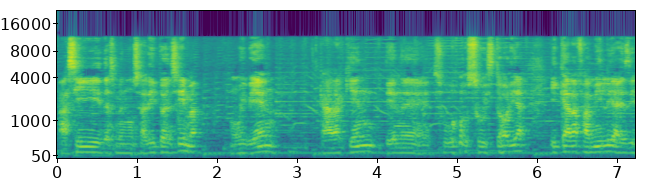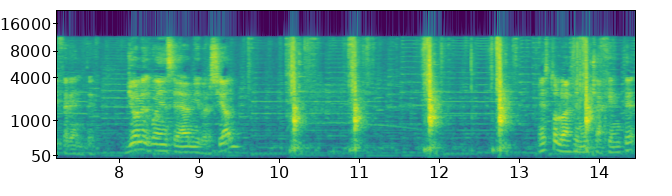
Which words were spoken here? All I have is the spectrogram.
así desmenuzadito encima. Muy bien, cada quien tiene su, historia y cada familia es diferente. Yo les voy a enseñar mi versión. Esto lo hace mucha gente.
